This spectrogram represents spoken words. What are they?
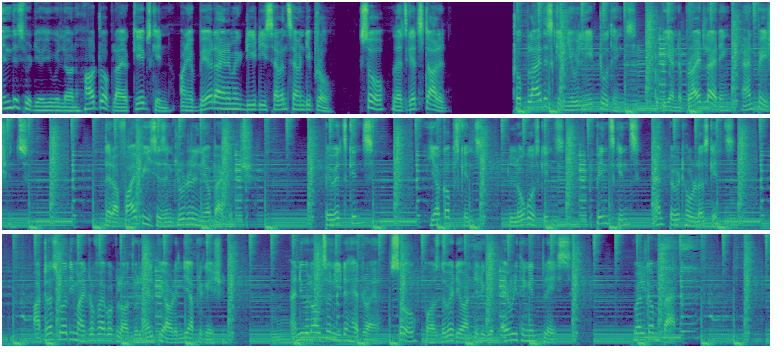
In this video, you will learn how to apply a cape skin on your Beyerdynamic DT770 Pro. So, let's get started. To apply the skin, you will need two things, to be under bright lighting and patience. There are 5 pieces included in your package. Pivot skins, ear cup skins, logo skins, pin skins and pivot holder skins. Our trustworthy microfiber cloth will help you out in the application. And you will also need a hairdryer, so pause the video until you get everything in place. Welcome back.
